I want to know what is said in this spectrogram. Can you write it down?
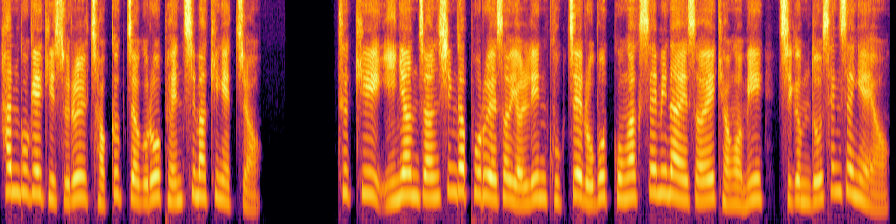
한국의 기술을 적극적으로 벤치마킹했죠. 특히 2년 전 싱가포르에서 열린 국제 로봇공학 세미나에서의 경험이 지금도 생생해요.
